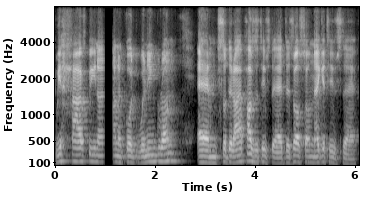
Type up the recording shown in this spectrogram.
we have been on a good winning run. Um, so there are positives there. There's also negatives there.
